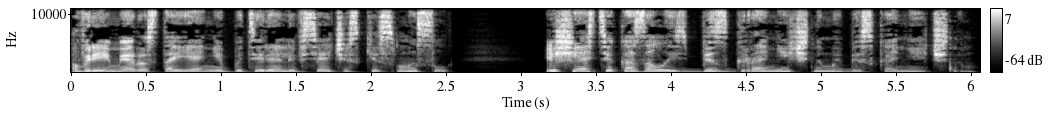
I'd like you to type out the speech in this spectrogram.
Время и расстояние потеряли всяческий смысл, и счастье казалось безграничным и бесконечным.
